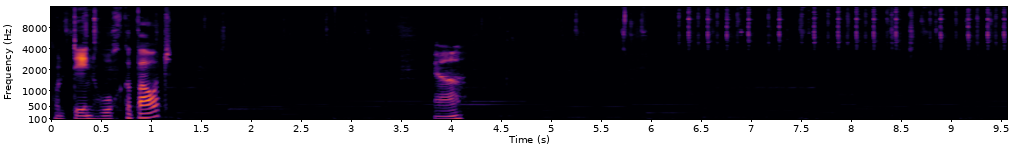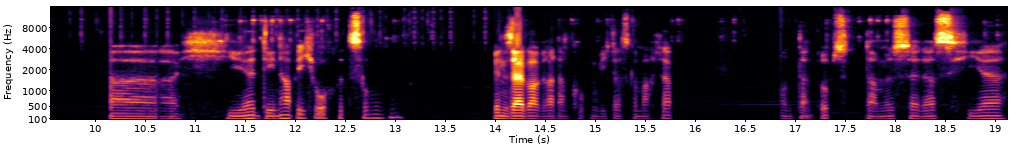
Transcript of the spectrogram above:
Und den hochgebaut. Ja. Äh, hier, den habe ich hochgezogen. Bin selber gerade am gucken, wie ich das gemacht habe. Und dann, ups, da müsste das hier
